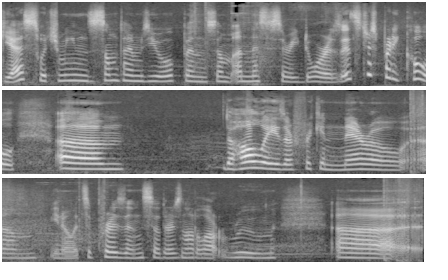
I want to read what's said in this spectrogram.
guess, which means sometimes you open some unnecessary doors. It's just pretty cool. Um, the hallways are freaking narrow. Um, you know, it's a prison, so there's not a lot of room. Uh,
